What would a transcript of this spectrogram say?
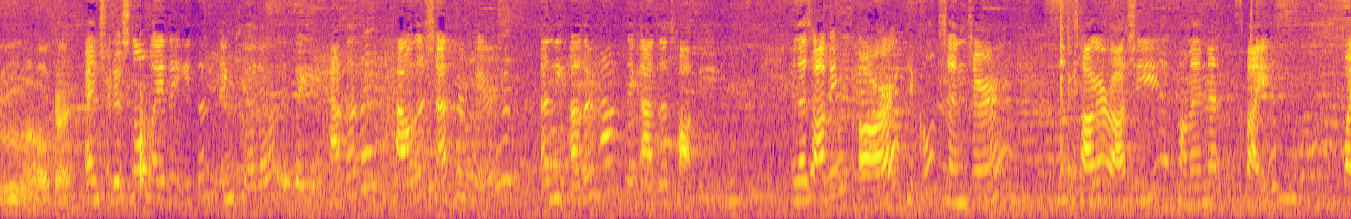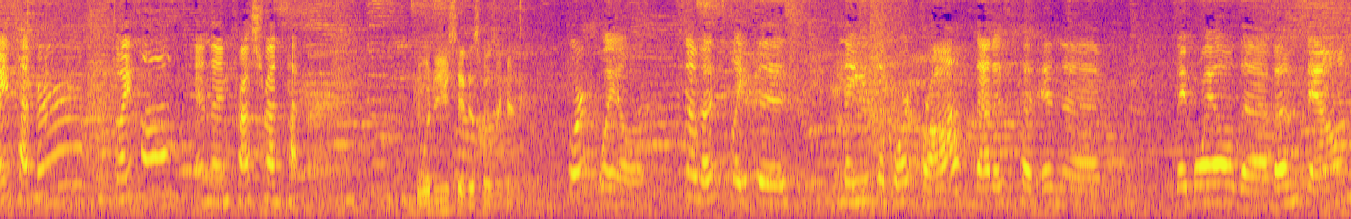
Ooh. Oh, okay. And traditional way they eat this in Kyoto is they eat half of it how the chef prepares, and the other half they add the toppings. And the toppings are pickled ginger, this is togarashi, a common spice, white pepper, soy sauce, and then crushed red pepper. What did you say this was again? Pork oil. So most places they use the pork broth that is put in the. They boil the bones down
